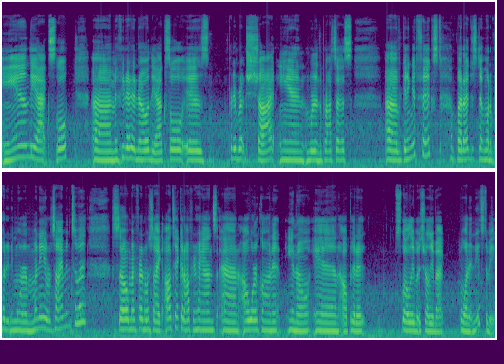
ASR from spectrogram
and the axle. Um, if you didn't know, the axle is pretty much shot and we're in the process of getting it fixed, but I just didn't want to put any more money or time into it. So my friend was like, I'll take it off your hands and I'll work on it, you know, and I'll put it slowly but surely back to what it needs to be.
